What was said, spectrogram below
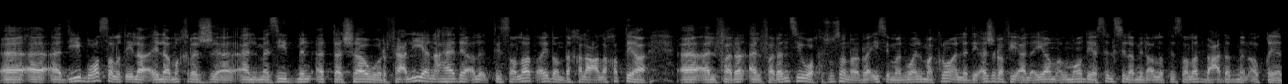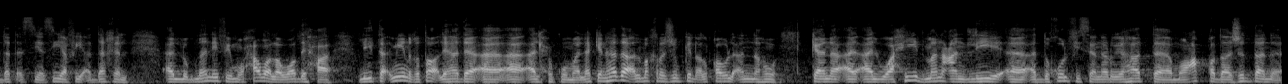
أديب وصلت إلى إلى مخرج المزيد من التشاور. فعليا حاليا هذه الاتصالات أيضا دخل على خطها آه، الفرنسي وخصوصا الرئيس مانويل ماكرون الذي أجرى في الأيام الماضية سلسلة من الاتصالات بعدد من القيادات السياسية في الداخل اللبناني في محاولة واضحة لتأمين غطاء لهذا آه، آه، الحكومة. لكن هذا المخرج يمكن القول أنه كان الوحيد منعا للدخول في سيناريوهات معقدة جدا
